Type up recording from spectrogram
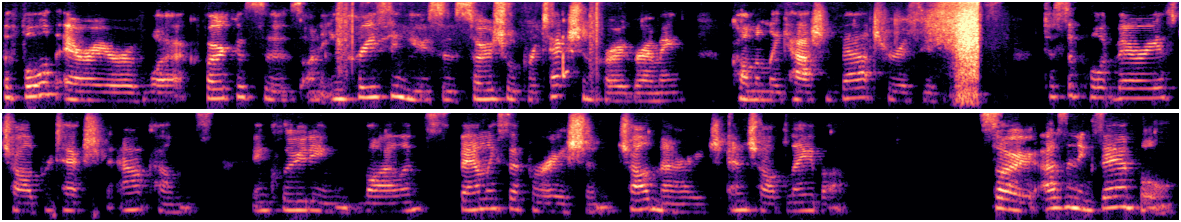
The fourth area of work focuses on increasing use of social protection programming, commonly cash and voucher assistance, to support various child protection outcomes, including violence, family separation, child marriage, and child labour. So, as an example,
